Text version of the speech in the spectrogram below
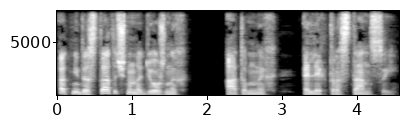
от недостаточно надежных атомных электростанций.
